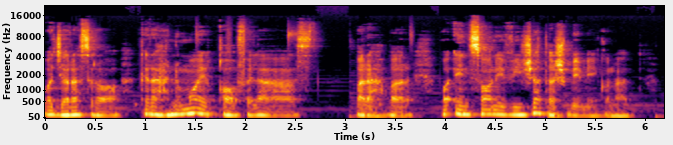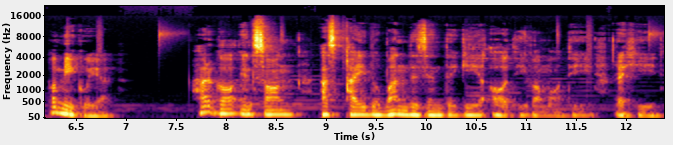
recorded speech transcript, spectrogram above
و جرس را که رهنمای قافله است به رهبر و انسان ویژه تشبیه می کند و می گوید هرگاه انسان از قید و بند زندگی عادی و مادی رهید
